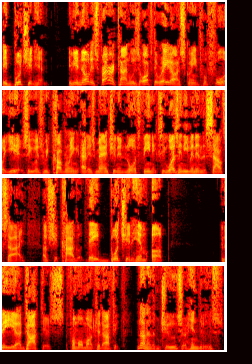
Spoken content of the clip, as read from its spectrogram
They butchered him. If you notice, Farrakhan was off the radar screen for four years. He was recovering at his mansion in North Phoenix. He wasn't even in the south side of Chicago. They butchered him up. The uh, doctors for Omar Gaddafi. None of them Jews or Hindus.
